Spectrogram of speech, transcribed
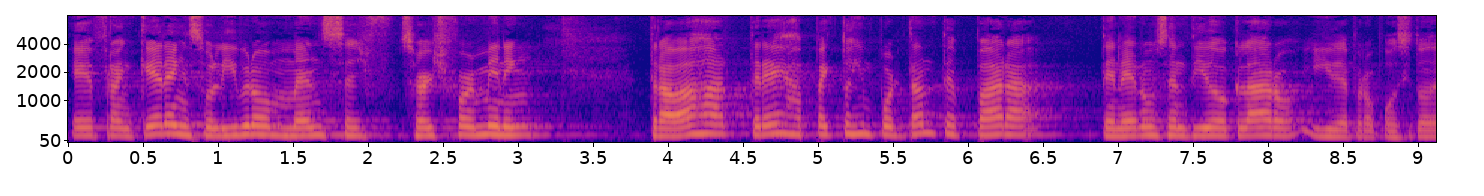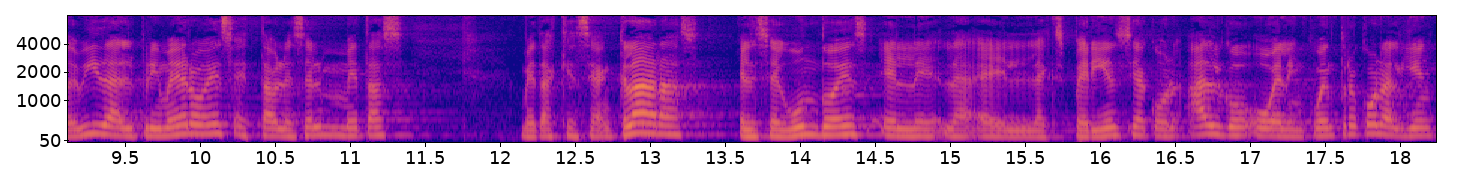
eh, Frankera en su libro Man's Search for Meaning trabaja tres aspectos importantes para tener un sentido claro y de propósito de vida. El primero es establecer metas, metas que sean claras, el segundo es la, experiencia con algo o el encuentro con alguien.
